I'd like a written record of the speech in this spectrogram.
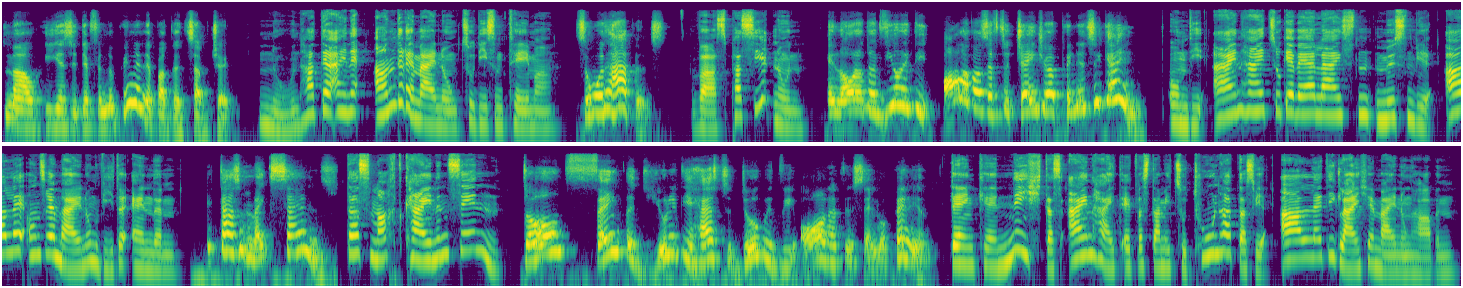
Now he has a different opinion about that subject. Nun hat er eine andere Meinung zu diesem Thema. So what happens? Was passiert nun? In order to unity, all of us have to change our opinions again. Um die Einheit zu gewährleisten, müssen wir alle unsere Meinung wieder ändern. It doesn't make sense. Das macht keinen Sinn. Don't think that unity has to do with we all have the same opinion. Denke nicht, dass Einheit etwas damit zu tun hat, dass wir alle die gleiche Meinung haben.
